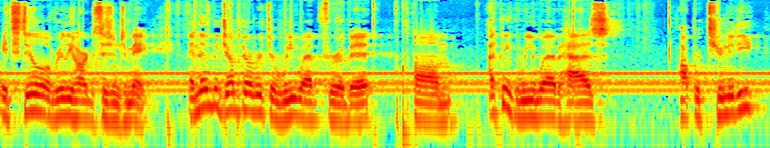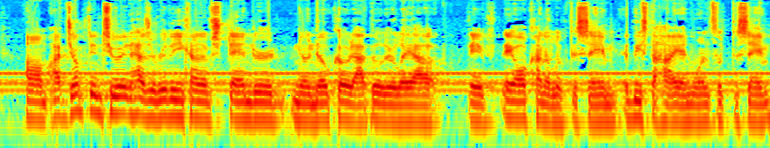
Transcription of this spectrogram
it's still a really hard decision to make. And then we jumped over to WeWeb for a bit. Um, I think WeWeb has opportunity. Um, I've jumped into it. Has a really kind of standard, you know, no-code app builder layout. They've they all kind of look the same. At least the high-end ones look the same.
